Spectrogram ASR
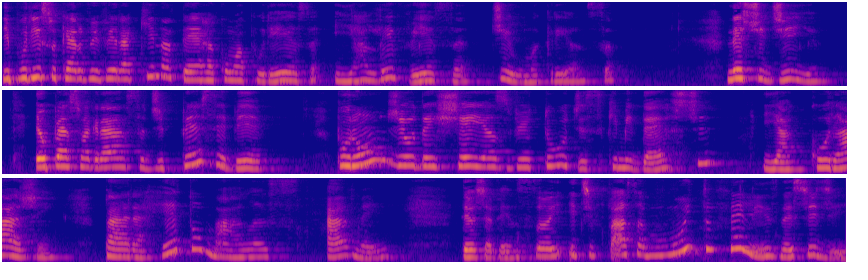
E por isso quero viver aqui na terra com a pureza e a leveza de uma criança. Neste dia, eu peço a graça de perceber por onde eu deixei as virtudes que me deste e a coragem para retomá-las. Amém. Deus te abençoe e te faça muito feliz neste dia.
